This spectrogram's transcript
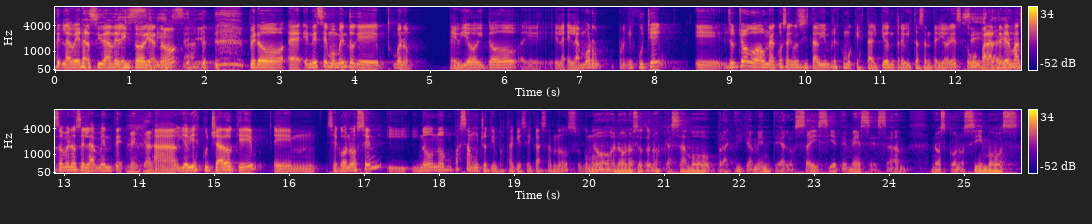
la veracidad de la historia, Sí, ¿no? sí. Pero eh, en ese momento que, bueno, te vio y todo, eh, el, el amor, porque escuché, eh, yo, yo hago una cosa que no sé si está bien, pero es como que stalkeo entrevistas anteriores, como Sí, para tener bien. más o menos en la mente. Me encanta. Ah, y había escuchado que eh, se conocen y, y no, no pasa mucho tiempo hasta que se casan, ¿no? Como- No, no, nosotros nos casamos prácticamente a los seis, siete meses. Am, nos conocimos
